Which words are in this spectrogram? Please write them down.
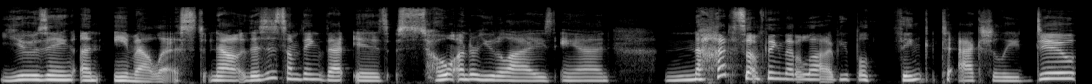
using an email list. Now, this is something that is so underutilized and not something that a lot of people think to actually do,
